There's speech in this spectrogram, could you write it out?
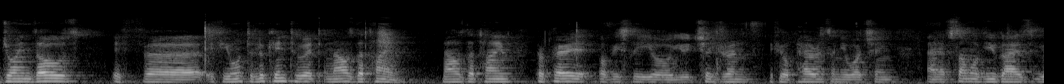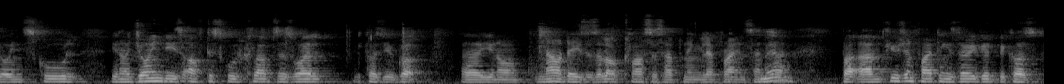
join those. If, uh, if you want to look into it, now's the time. Now's the time. Prepare, obviously, your, your children, if you're parents and you're watching. And if some of you guys, you're in school, you know, join these after school clubs as well, because you've got, uh, you know, nowadays there's a lot of classes happening left, right, and center. Yeah. But um, fusion fighting is very good because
